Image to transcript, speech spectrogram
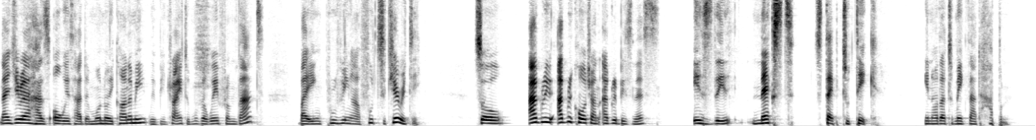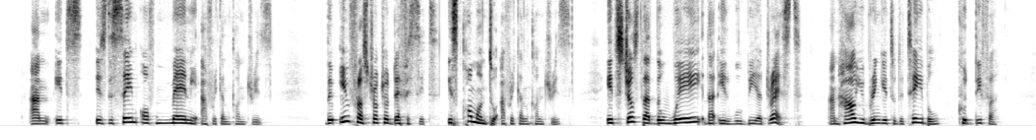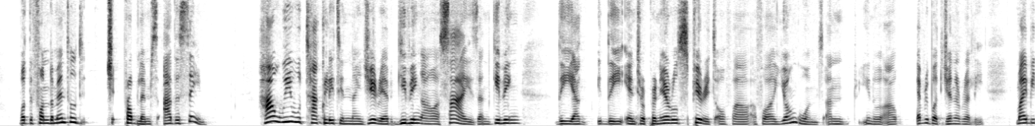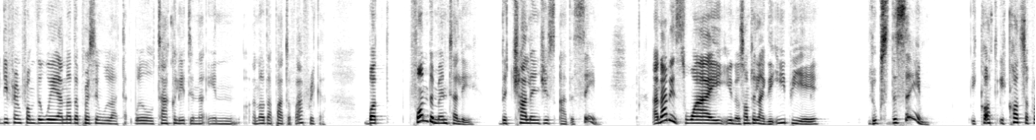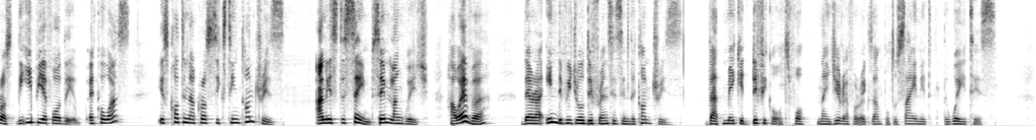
Nigeria has always had a mono economy. We've been trying to move away from that by improving our food security. So, agri- agriculture and agribusiness is the next step to take in order to make that happen. And it's, it's the same of many African countries. The infrastructure deficit is common to African countries. It's just that the way that it will be addressed and how you bring it to the table could differ. But the fundamental problems are the same. How we would tackle it in Nigeria, giving our size and giving the, uh, the entrepreneurial spirit of our, of our young ones and you know, our, everybody generally, might be different from the way another person will, will tackle it in, in another part of Africa. But fundamentally, the challenges are the same. And that is why you know, something like the EPA looks the same. It, cut, it cuts across, the EPA for the ECOWAS is cutting across 16 countries. And it's the same, same language. However, there are individual differences in the countries that make it difficult for Nigeria, for example, to sign it the way it is.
